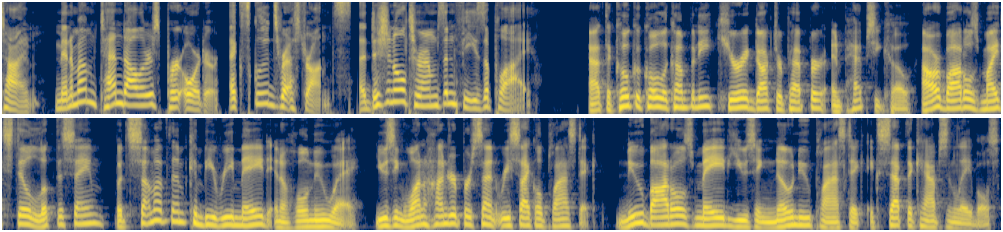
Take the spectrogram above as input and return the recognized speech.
time. Minimum $10 per order. Excludes restaurants. Additional terms and fees apply. At the Coca Cola Company, Keurig Dr. Pepper, and PepsiCo, our bottles might still look the same, but some of them can be remade in a whole new way using 100% recycled plastic. New bottles made using no new plastic except the caps and labels.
